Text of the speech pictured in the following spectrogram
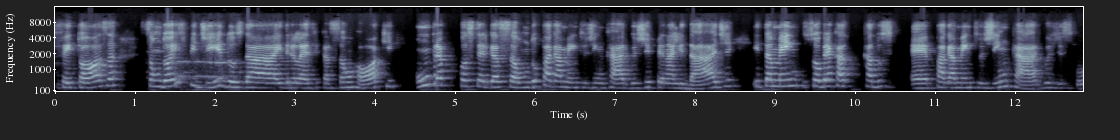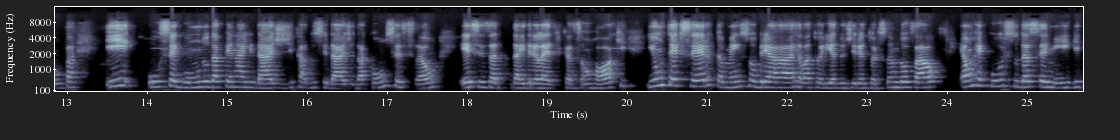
Feitosa, são dois pedidos da hidrelétrica São Roque, um para postergação do pagamento de encargos de penalidade e também sobre a é, pagamentos de encargos, desculpa, e o segundo da penalidade de caducidade da concessão, esses da hidrelétrica São Roque, e um terceiro também sobre a relatoria do diretor Sandoval, é um recurso da CEMIG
